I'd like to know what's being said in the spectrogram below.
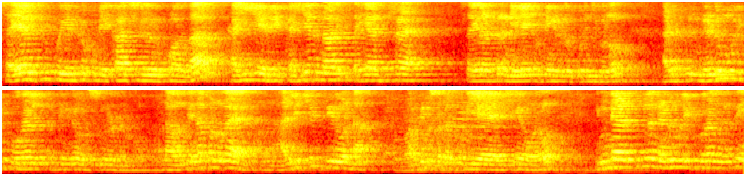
செயலற்று போய் இருக்கக்கூடிய காட்சிகள் இருக்கும். அதுதான் கையறு. கையறுனாலே செயலற்ற செயலற்ற நிலை அப்படிங்கிறத புரிஞ்சுக்கணும். அடுத்து நெடுமொழி குரல் அப்படிங்கிற ஒரு சூழல் இருக்கும். நான் வந்து என்ன பண்ணுவேன்? அழிச்சு தீர்வண்டா அப்படின்னு சொல்லக்கூடிய விஷயம் வரும். இந்த இடத்துல நெடுமொழி குரல்ங்கிறது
